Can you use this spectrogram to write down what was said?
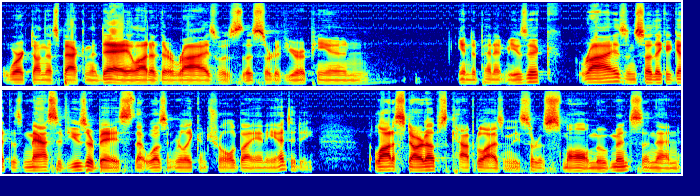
worked on this back in the day. A lot of their rise was the sort of European independent music rise, and so they could get this massive user base that wasn't really controlled by any entity. A lot of startups capitalize on these sort of small movements and then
